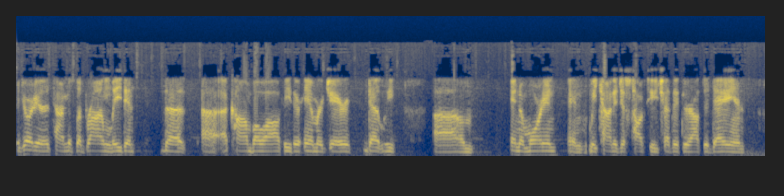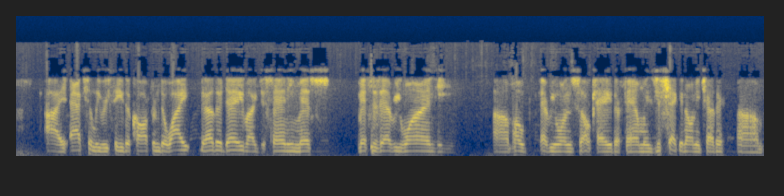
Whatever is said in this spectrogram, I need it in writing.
majority of the time it's LeBron leading the uh, a combo off, either him or Jared Dudley, um, in the morning, and we kind of just talk to each other throughout the day. And I actually received a call from Dwight the other day, like just saying he miss misses everyone. He um, hope everyone's okay, their families, just checking on each other, um,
